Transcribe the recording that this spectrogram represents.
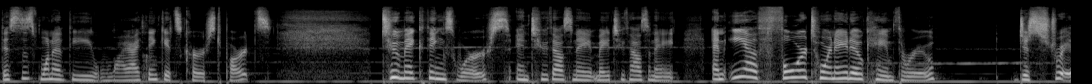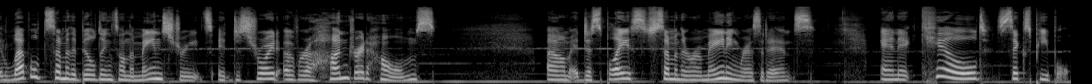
this is one of the why i think it's cursed parts to make things worse in 2008 may 2008 an ef4 tornado came through destroyed leveled some of the buildings on the main streets. It destroyed over a hundred homes. Um, it displaced some of the remaining residents and it killed six people.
